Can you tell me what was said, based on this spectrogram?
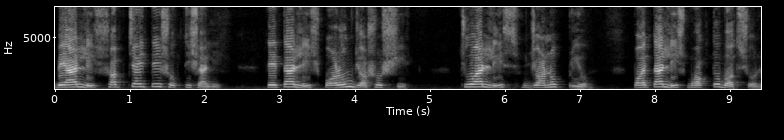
বেয়াল্লিশ সবচাইতে শক্তিশালী, তেতাল্লিশ পরম যশস্বী, চুয়াল্লিশ জনপ্রিয়, পঁয়তাল্লিশ ভক্তবৎসল।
